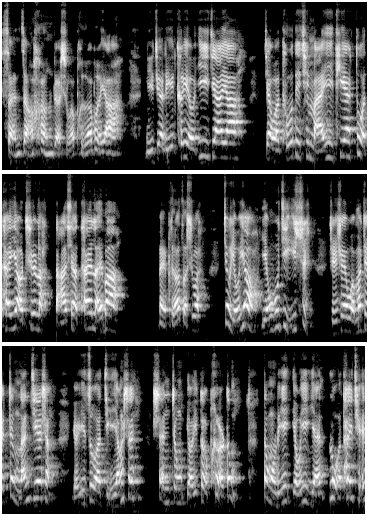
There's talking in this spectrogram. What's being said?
三藏哼着说：“婆婆呀，你这里可有医家呀？叫我徒弟去买一贴堕胎药吃了，打下胎来吧。”那婆子说：“就有药，也无济于事。只是我们这正南街上有一座解阳山，山中有一个破洞，洞里有一眼落胎泉，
